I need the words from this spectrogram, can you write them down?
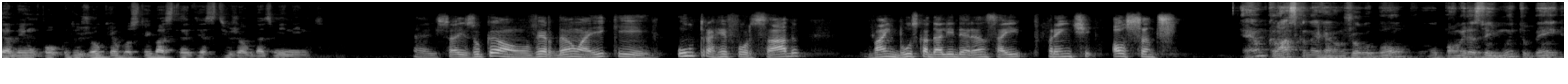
também um pouco do jogo, que eu gostei bastante de assistir o jogo das meninas. É isso aí, Zucão, o Verdão aí que ultra reforçado vai em busca da liderança aí frente ao Santos. É um clássico, né? É um jogo bom. O Palmeiras vem muito bem.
